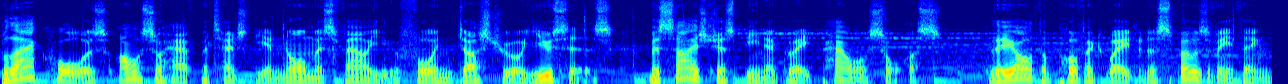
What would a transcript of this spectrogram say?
Black holes also have potentially enormous value for industrial uses, besides just being a great power source. They are the perfect way to dispose of anything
